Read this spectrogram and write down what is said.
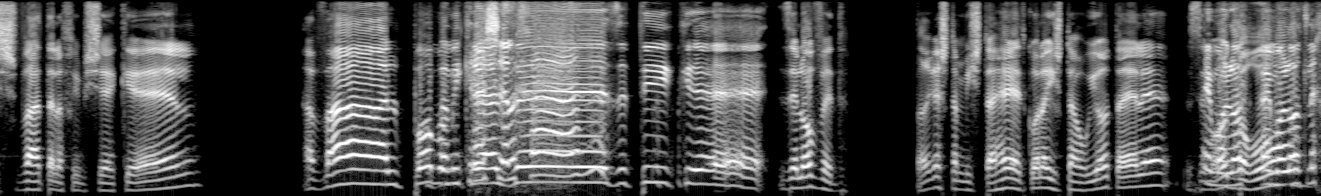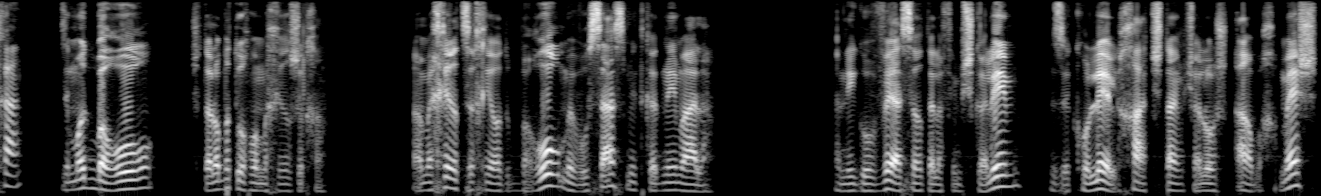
7,000 שקל, אבל פה במקרה במקרה הזה שלך. זה תיק, אה, זה לא עובד. ברגע שאתה משתהה את כל ההשתהויות האלה, זה מאוד עולות- ברור. הן עולות לך. זה מאוד ברור שאתה לא בטוח במחיר שלך. המחיר צריך להיות ברור, מבוסס, מתקדמים הלאה. אני גובה 10,000 שקלים, זה כולל 1, 2, 3, 4, 5,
